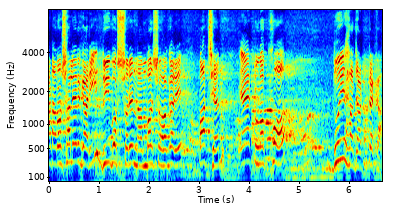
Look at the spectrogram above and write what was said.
আঠারো সালের গাড়ি, দুই বৎসরের নাম্বার সহকারে পাচ্ছেন এক লক্ষ দুই হাজার টাকা।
